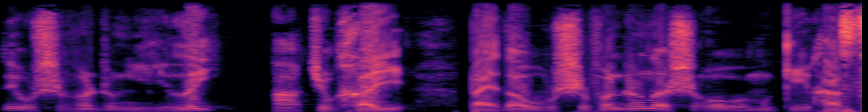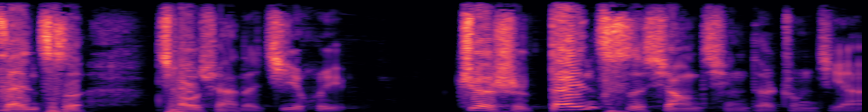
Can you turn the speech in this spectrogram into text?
六十分钟以内啊就可以。摆到五十分钟的时候，我们给他三次挑选的机会，这是单次相亲的终结。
